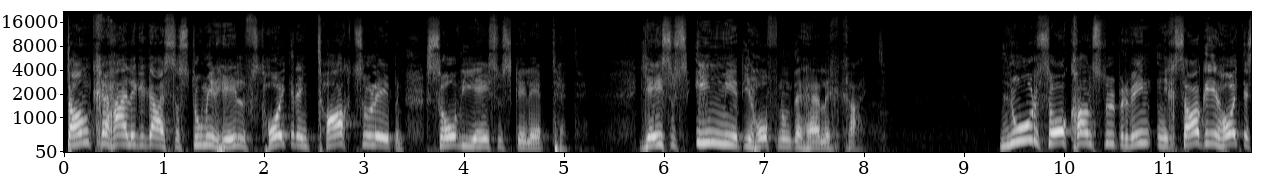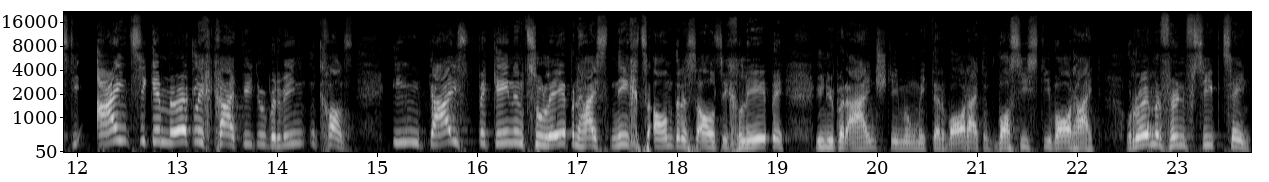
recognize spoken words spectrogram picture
Danke, Heiliger Geist, dass du mir hilfst, heute den Tag zu leben, so wie Jesus gelebt hätte. Jesus in mir die Hoffnung der Herrlichkeit. Nur so kannst du überwinden. Ich sage dir heute, es ist die einzige Möglichkeit, wie du überwinden kannst. Im Geist beginnen zu leben heißt nichts anderes als ich lebe in Übereinstimmung mit der Wahrheit. Und was ist die Wahrheit? Römer 5, 17,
